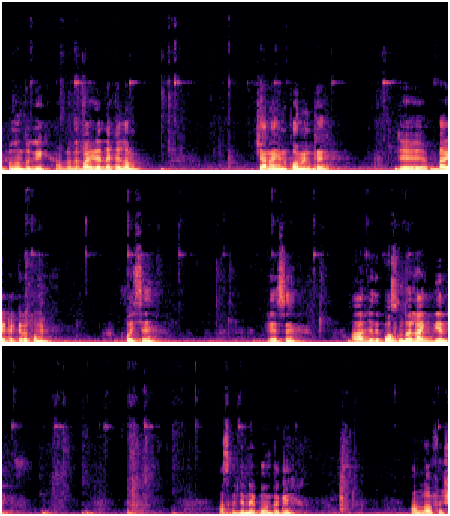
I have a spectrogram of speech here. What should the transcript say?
এ পর্যন্ত কি? আপনাদের বাড়িটা দেখাইলাম। জানায়েন কমেন্টে যে বাড়িটা কীরকম হয়েছে। ঠিক আছে? আর যদি পছন্দ হয় লাইক দিন আজকের জন্য এই পর্যন্ত কি? আল্লাহ হাফেজ।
